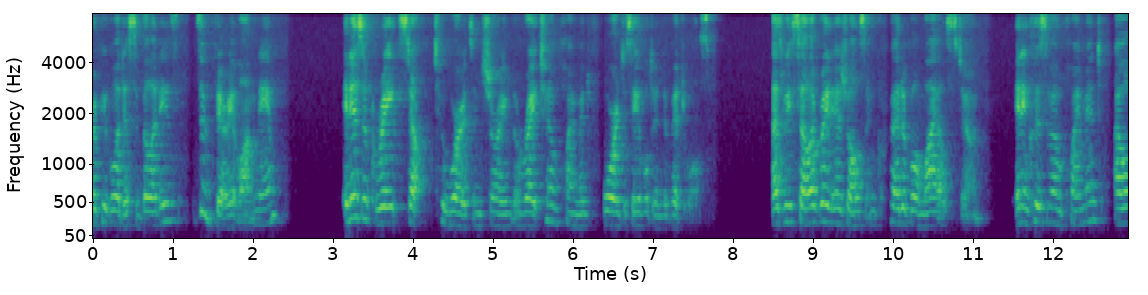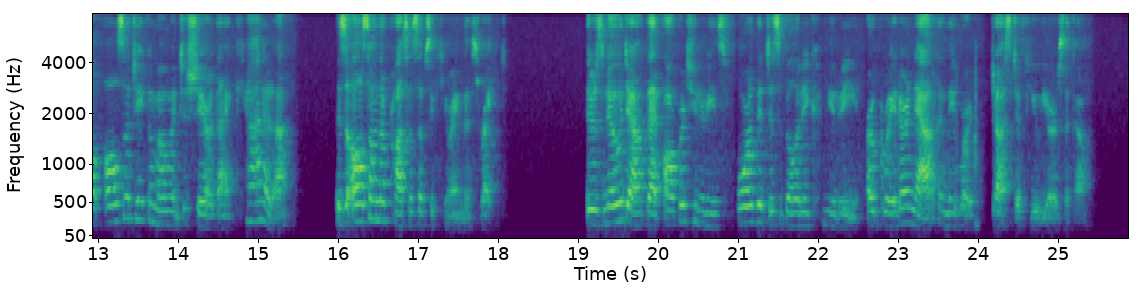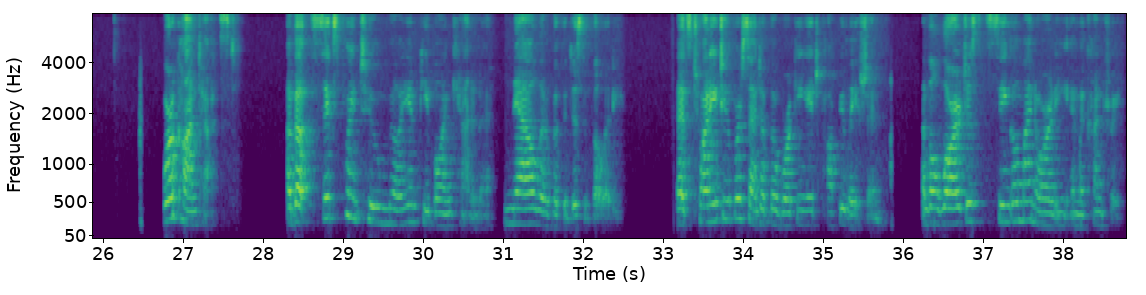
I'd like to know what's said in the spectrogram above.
for people with disabilities. It's a very long name. It is a great step towards ensuring the right to employment for disabled individuals. As we celebrate Israel's incredible milestone, in inclusive employment, I will also take a moment to share that Canada is also in the process of securing this right. There's no doubt that opportunities for the disability community are greater now than they were just a few years ago. For context, about 6.2 million people in Canada now live with a disability. That's 22% of the working age population and the largest single minority in the country.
